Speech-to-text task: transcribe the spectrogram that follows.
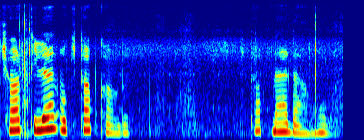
Çark dilen o kitap kaldı. Kitap nerede ama o.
